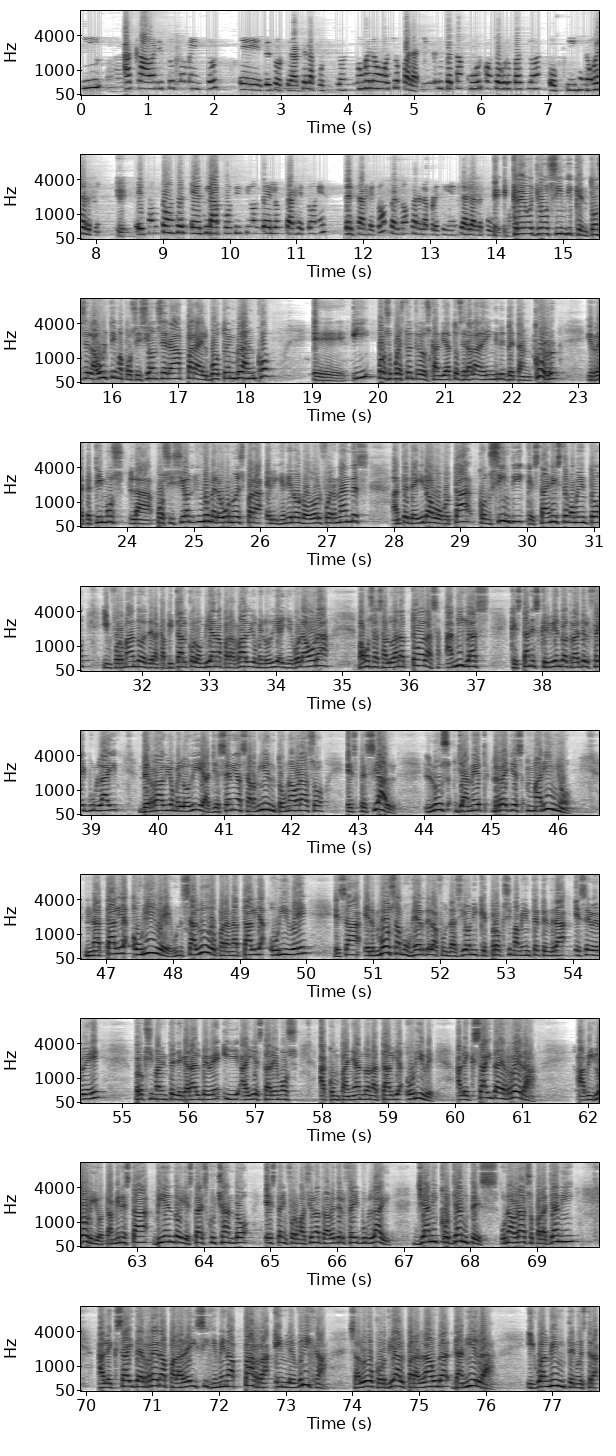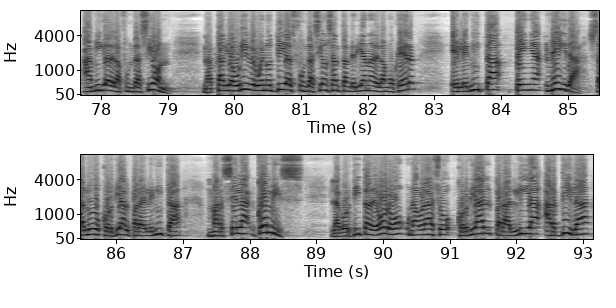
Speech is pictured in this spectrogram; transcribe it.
Y acaba en estos momentos eh, de sortearse la posición número 8 para Ingrid Betancourt con su agrupación Oxígeno Verde. Eh. Esa entonces es la posición de los tarjetones del tarjetón, perdón, para la presidencia de la República. Eh, creo yo, Cindy, que entonces la última posición será para el voto en blanco Eh, y, por supuesto, entre los candidatos será la de Ingrid Betancourt. Y repetimos, la posición número uno es para el ingeniero Rodolfo Hernández. Antes de ir a Bogotá con Cindy, que está en este momento informando desde la capital colombiana para Radio Melodía y llegó la hora, vamos a saludar a todas las amigas que están escribiendo a través del Facebook Live de Radio Melodía. Yesenia Sarmiento, un abrazo especial. Luz Janet Reyes Mariño. Natalia Uribe, un saludo para Natalia Uribe, esa hermosa mujer de la fundación y que próximamente tendrá ese bebé. Próximamente llegará el bebé y ahí estaremos acompañando a Natalia Uribe. Alexaida Herrera, Avilorio, también está viendo y está escuchando esta información a través del Facebook Live. Yani Collantes, un abrazo para Yani. Alexaida Herrera, para Daisy Jimena Parra en Lebrija. Saludo cordial para Laura Daniela. Igualmente, nuestra amiga de la Fundación, Natalia Uribe, buenos días, Fundación Santanderiana de la Mujer. Elenita Peña Neira, saludo cordial para Elenita. Marcela Gómez, la gordita de oro, un abrazo cordial para Lía Ardila,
